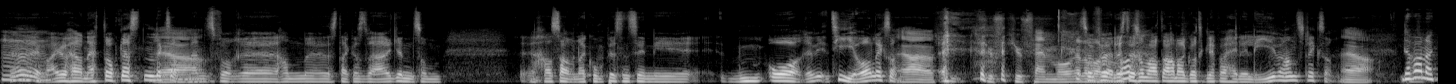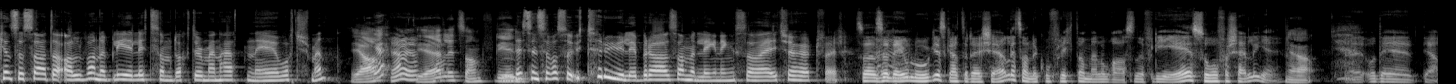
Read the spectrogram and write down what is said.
Jeg var jo her nettopp, nesten, liksom. Mens for uh, han eh, stakkars dvergen som har savna kompisen sin i årevis Tiår, liksom. ja 25 år, Så eller hva føles det det som at han har gått glipp av hele livet hans, liksom. Ja. Det var noen som sa at alvene blir litt som Dr. Manhattan i Watchmen. Ja, Ja, ja. de er litt sånn. Fordi, Det syns jeg var så utrolig bra sammenligning som jeg ikke har hørt før. Så, så det er jo logisk at det skjer litt sånne konflikter mellom rasene, for de er så forskjellige. ja. Eh, Og det, ja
